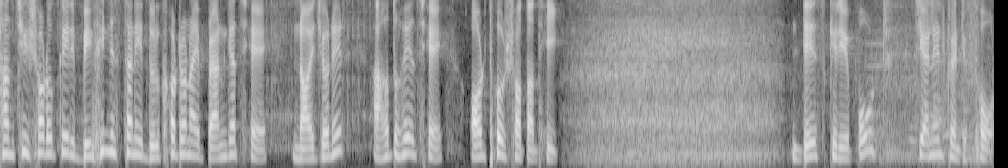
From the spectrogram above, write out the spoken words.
থানচি সড়কের বিভিন্ন স্থানে দুর্ঘটনায় প্রাণ গেছে নয় জনের। আহত হয়েছে অর্ধ শতাধিক। Desk report channel twenty four.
